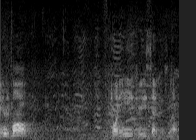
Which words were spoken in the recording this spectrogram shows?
Raiders ball. 23 seconds left.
